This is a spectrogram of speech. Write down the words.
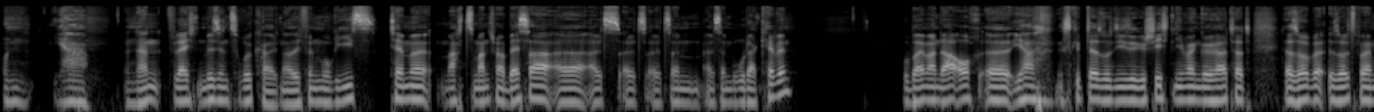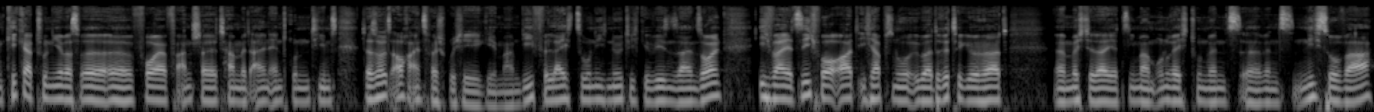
Und ja, und dann vielleicht ein bisschen zurückhalten. Also ich finde, Maurice Temme macht es manchmal besser äh, als, als, als, sein, als sein Bruder Kevin. Wobei man da auch, äh, ja, es gibt ja so diese Geschichten, die man gehört hat, da soll es beim Kicker-Turnier, was wir äh, vorher veranstaltet haben mit allen Endrundenteams, da soll es auch ein, zwei Sprüche gegeben haben, die vielleicht so nicht nötig gewesen sein sollen. Ich war jetzt nicht vor Ort, ich habe es nur über Dritte gehört, äh, möchte da jetzt niemandem Unrecht tun, wenn es äh, wenn's nicht so war.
